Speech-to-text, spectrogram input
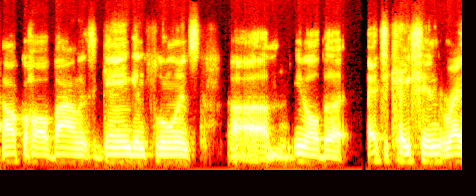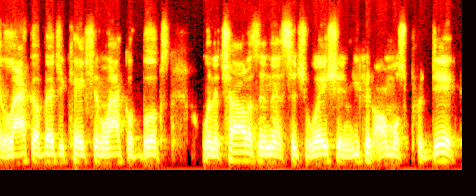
alcohol, violence, gang influence, um, you know, the education, right? Lack of education, lack of books. When a child is in that situation, you can almost predict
